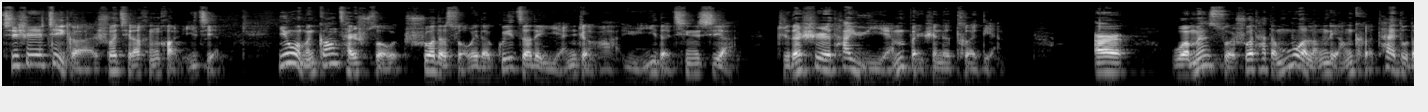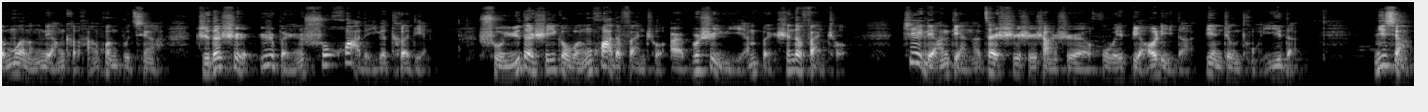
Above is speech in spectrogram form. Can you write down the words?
其实这个说起来很好理解，因为我们刚才所说的所谓的规则的严整啊，语义的清晰啊，指的是它语言本身的特点。而我们所说他的模棱两可态度的模棱两可含混不清啊，指的是日本人说话的一个特点，属于的是一个文化的范畴，而不是语言本身的范畴。这两点呢，在事实上是互为表里的、辩证统一的。你想，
